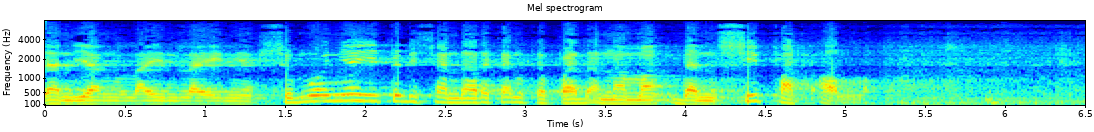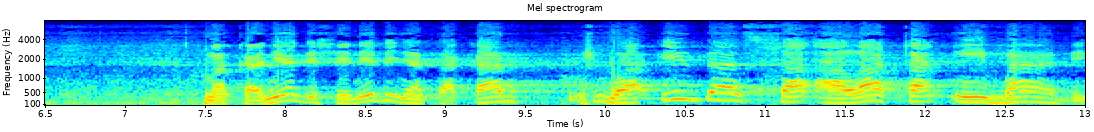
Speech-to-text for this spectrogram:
dan yang lain-lainnya. Semuanya itu disandarkan kepada nama dan sifat Allah. Makanya di sini dinyatakan wa idza sa'alaka ibadi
